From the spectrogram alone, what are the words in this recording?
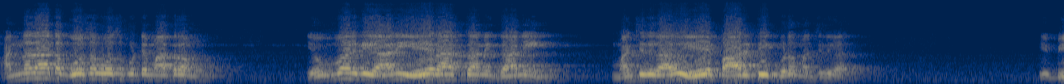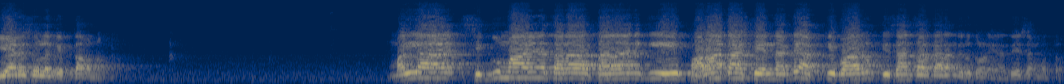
అన్నదాత గోస పోసుకుంటే మాత్రం ఎవ్వరికి కానీ ఏ రాష్ట్రానికి కానీ మంచిది కాదు ఏ పార్టీకి కూడా మంచిది కాదు. ఈ బీఆర్ఎస్ వాళ్ళకి చెప్తా ఉన్నాం. మళ్ళా సిగ్గుమాలిన తన తనానికి పరాకాష్ట ఏంటంటే అక్కి బారు కిసాన్ సర్కారం తిరుగుతున్నాయి దేశం మొత్తం.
